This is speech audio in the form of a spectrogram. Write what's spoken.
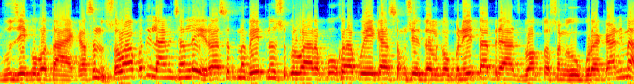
बुझेको बताएका छन्। सभापति लामिछानले हिरासतमा भेट्न शुक्रबार पोखरा पुगेका संसदीय दलको उपनेता विराज भक्तसँगको कुराकानीमा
